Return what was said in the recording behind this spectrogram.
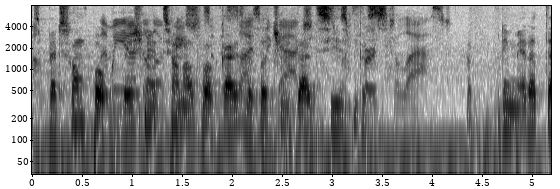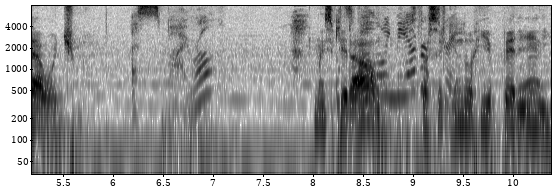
Espere só um pouco, deixe-me adicionar os locais das atividades sísmicas da primeira até a última. A? Uma espiral está seguindo o rio perene.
